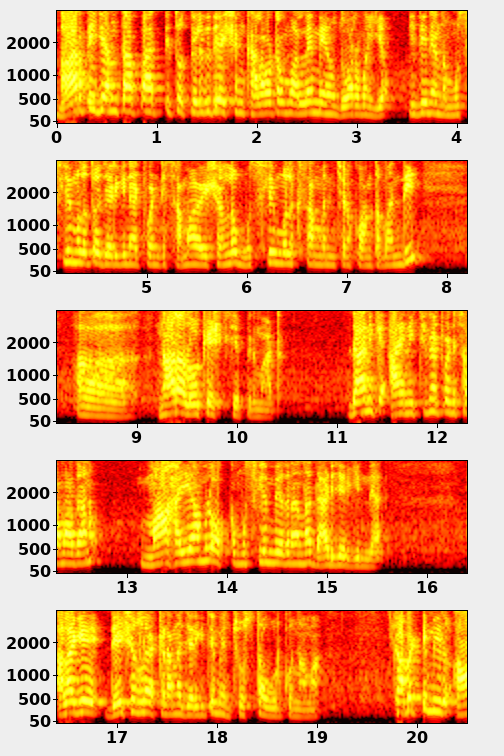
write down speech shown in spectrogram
భారతీయ జనతా పార్టీతో తెలుగుదేశం కలవటం వల్లే మేము దూరం అయ్యాం ఇది నిన్న ముస్లింలతో జరిగినటువంటి సమావేశంలో ముస్లింలకు సంబంధించిన కొంతమంది నారా లోకేష్కి చెప్పిన మాట. దానికి ఆయన ఇచ్చినటువంటి సమాధానం మా హయాంలో ఒక్క ముస్లిం మీదనన్నా దాడి జరిగిందా? అలాగే దేశంలో ఎక్కడన్నా జరిగితే మేము చూస్తా ఊరుకున్నామా? కాబట్టి మీరు ఆ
